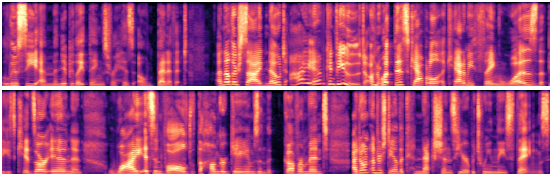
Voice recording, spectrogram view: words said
Lucy and manipulate things for his own benefit. Another side note I am confused on what this Capital Academy thing was that these kids are in and why it's involved with the Hunger Games and the government. I don't understand the connections here between these things.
